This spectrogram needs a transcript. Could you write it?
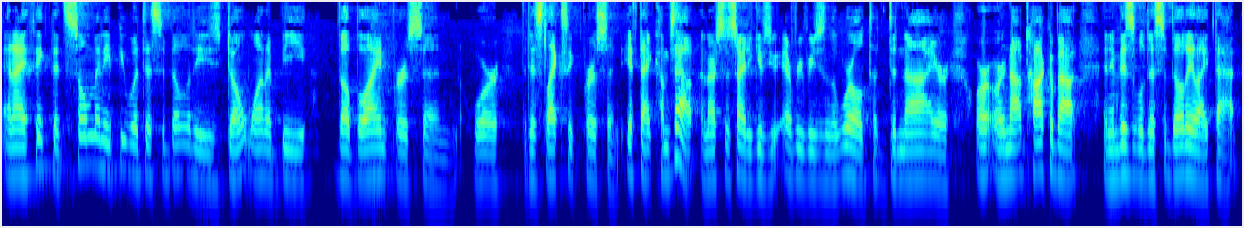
And I think that so many people with disabilities don't want to be the blind person or the dyslexic person if that comes out. And our society gives you every reason in the world to deny or, or, or not talk about an invisible disability like that.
